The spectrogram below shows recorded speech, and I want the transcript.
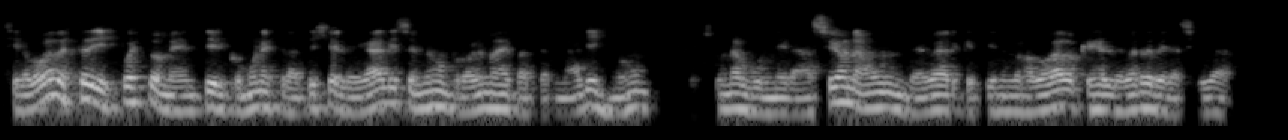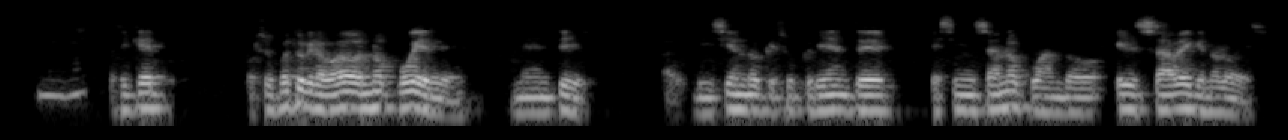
Si el abogado está dispuesto a mentir como una estrategia legal, ese no es un problema de paternalismo, es una vulneración a un deber que tienen los abogados, que es el deber de veracidad. Así que, por supuesto que el abogado no puede mentir diciendo que su cliente es insano cuando él sabe que no lo es.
